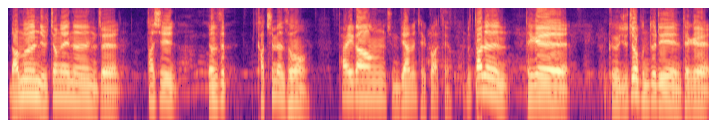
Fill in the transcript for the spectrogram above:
남은 일정에는 이제 다시 연습 갖추면서 8강 준비하면 될 것 같아요. 일단은 되게 그 유저분들이 되게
